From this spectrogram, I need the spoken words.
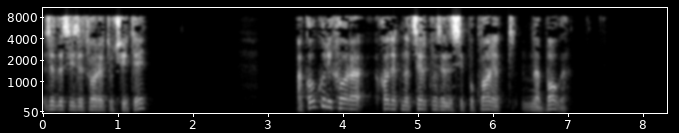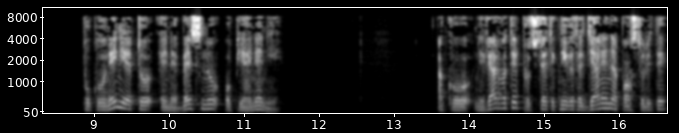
за да си затворят очите, а колко ли хора ходят на църква, за да се поклонят на Бога? Поклонението е небесно опиянение. Ако не вярвате, прочетете книгата Дяне на апостолите,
